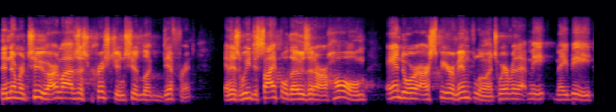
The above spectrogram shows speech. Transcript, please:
Then, number two, our lives as Christians should look different and as we disciple those in our home and or our sphere of influence, wherever that may, may be,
